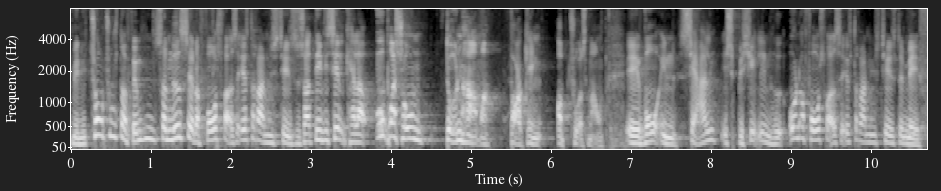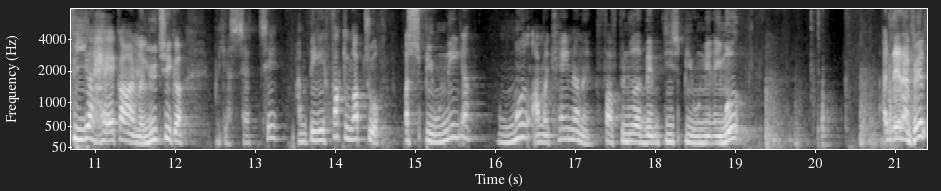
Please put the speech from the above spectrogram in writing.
Men i 2015 så nedsætter Forsvarets efterretningstjeneste så det, de selv kalder Operation Dunhammer fucking optursnavn, øh, hvor en særlig specialenhed under Forsvarets efterretningstjeneste med fire hacker og analytikere bliver sat til, om det er fucking optur, at spionere mod amerikanerne for at finde ud af, hvem de spionerer imod. Og det er da fedt.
